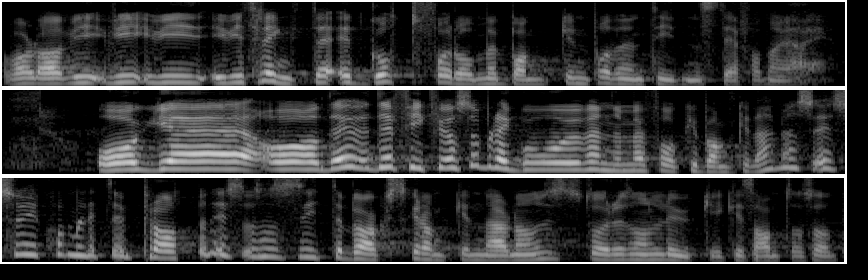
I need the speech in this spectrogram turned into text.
da, vi, vi, vi, trengte et godt forhold med banken på den tiden, Stefan og jeg. Og, eh, og det, det, fikk vi også. Ble gode venner med folk i banken der. Men så, så jeg kom litt i prat med de som sitter bak skranken der. Når det står i sånn luke, ikke sant, og sånn.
